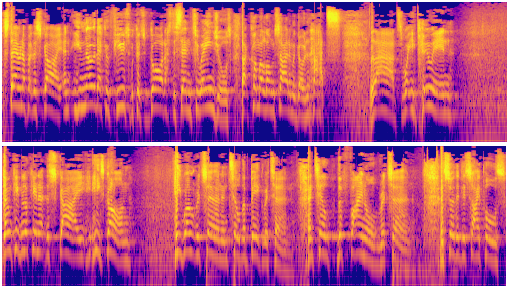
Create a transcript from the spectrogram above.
staring up at the sky. And you know they're confused because God has to send two angels that come alongside them and go, lads, lads, what are you doing? Don't keep looking at the sky. He's gone. He won't return until the big return, until the final return. And so the disciples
